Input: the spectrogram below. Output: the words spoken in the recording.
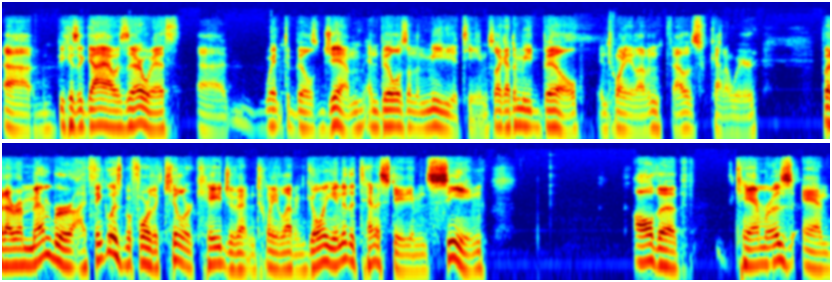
uh, because a guy I was there with uh, went to Bill's gym and Bill was on the media team. So I got to meet Bill in 2011. That was kind of weird. But I remember, I think it was before the Killer Kage event in 2011, going into the tennis stadium and seeing all the cameras and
